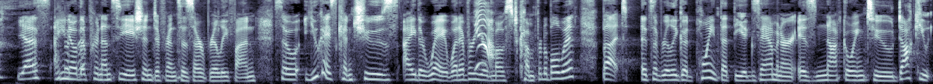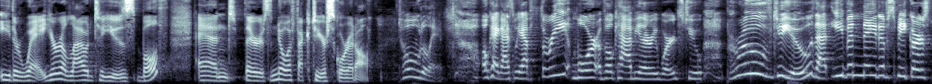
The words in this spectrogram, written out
yes, I know the pronunciation differences are really fun. So you guys can choose either way, whatever yeah. you're most comfortable with. But it's a really good point that the examiner is not going to dock you either way. You're allowed to use both, and there's no effect to your score at all. Totally. Okay, guys, we have three more vocabulary words to prove to you that even native speakers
